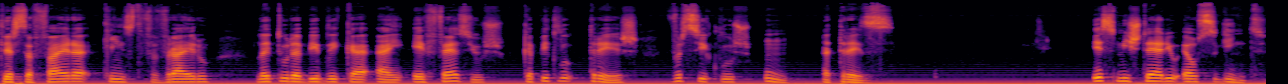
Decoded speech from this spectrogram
Terça-feira, 15 de fevereiro, leitura bíblica em Efésios, capítulo 3, versículos 1 a 13. Esse mistério é o seguinte:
